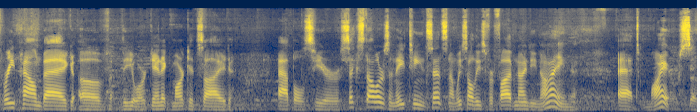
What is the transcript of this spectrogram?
Three-pound bag of the organic market side apples here, six dollars and eighteen cents. Now we saw these for five ninety-nine at Meijer, so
